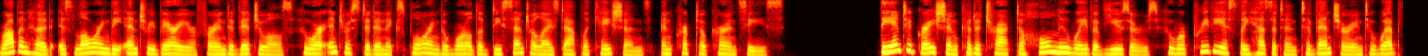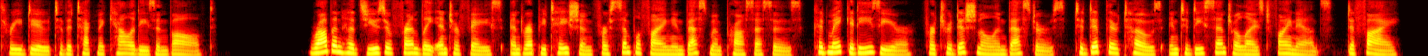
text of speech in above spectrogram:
Robinhood is lowering the entry barrier for individuals who are interested in exploring the world of decentralized applications and cryptocurrencies. The integration could attract a whole new wave of users who were previously hesitant to venture into Web3 due to the technicalities involved. Robinhood's user friendly interface and reputation for simplifying investment processes could make it easier for traditional investors to dip their toes into decentralized finance, DeFi,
